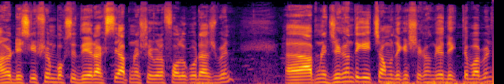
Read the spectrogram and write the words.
আমরা ডিসক্রিপশন বক্সে দিয়ে রাখছি। আপনারা সেগুলো ফলো করে আসবেন। আপনার যেখান থেকে ইচ্ছা আমাদেরকে সেখান থেকে দেখতে পাবেন।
